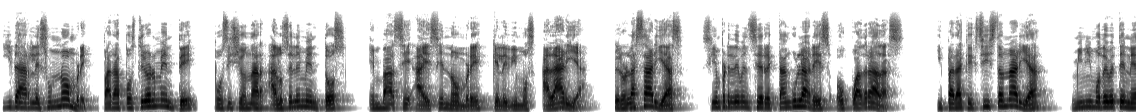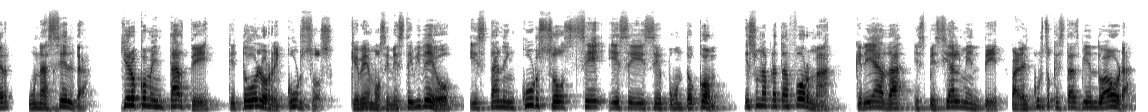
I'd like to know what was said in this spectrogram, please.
y darles un nombre para posteriormente posicionar a los elementos en base a ese nombre que le dimos al área. Pero las áreas siempre deben ser rectangulares o cuadradas. Y para que exista un área, mínimo debe tener una celda. Quiero comentarte que todos los recursos que vemos en este video están en cursocss.com. es una plataforma creada especialmente para el curso que estás viendo ahora,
